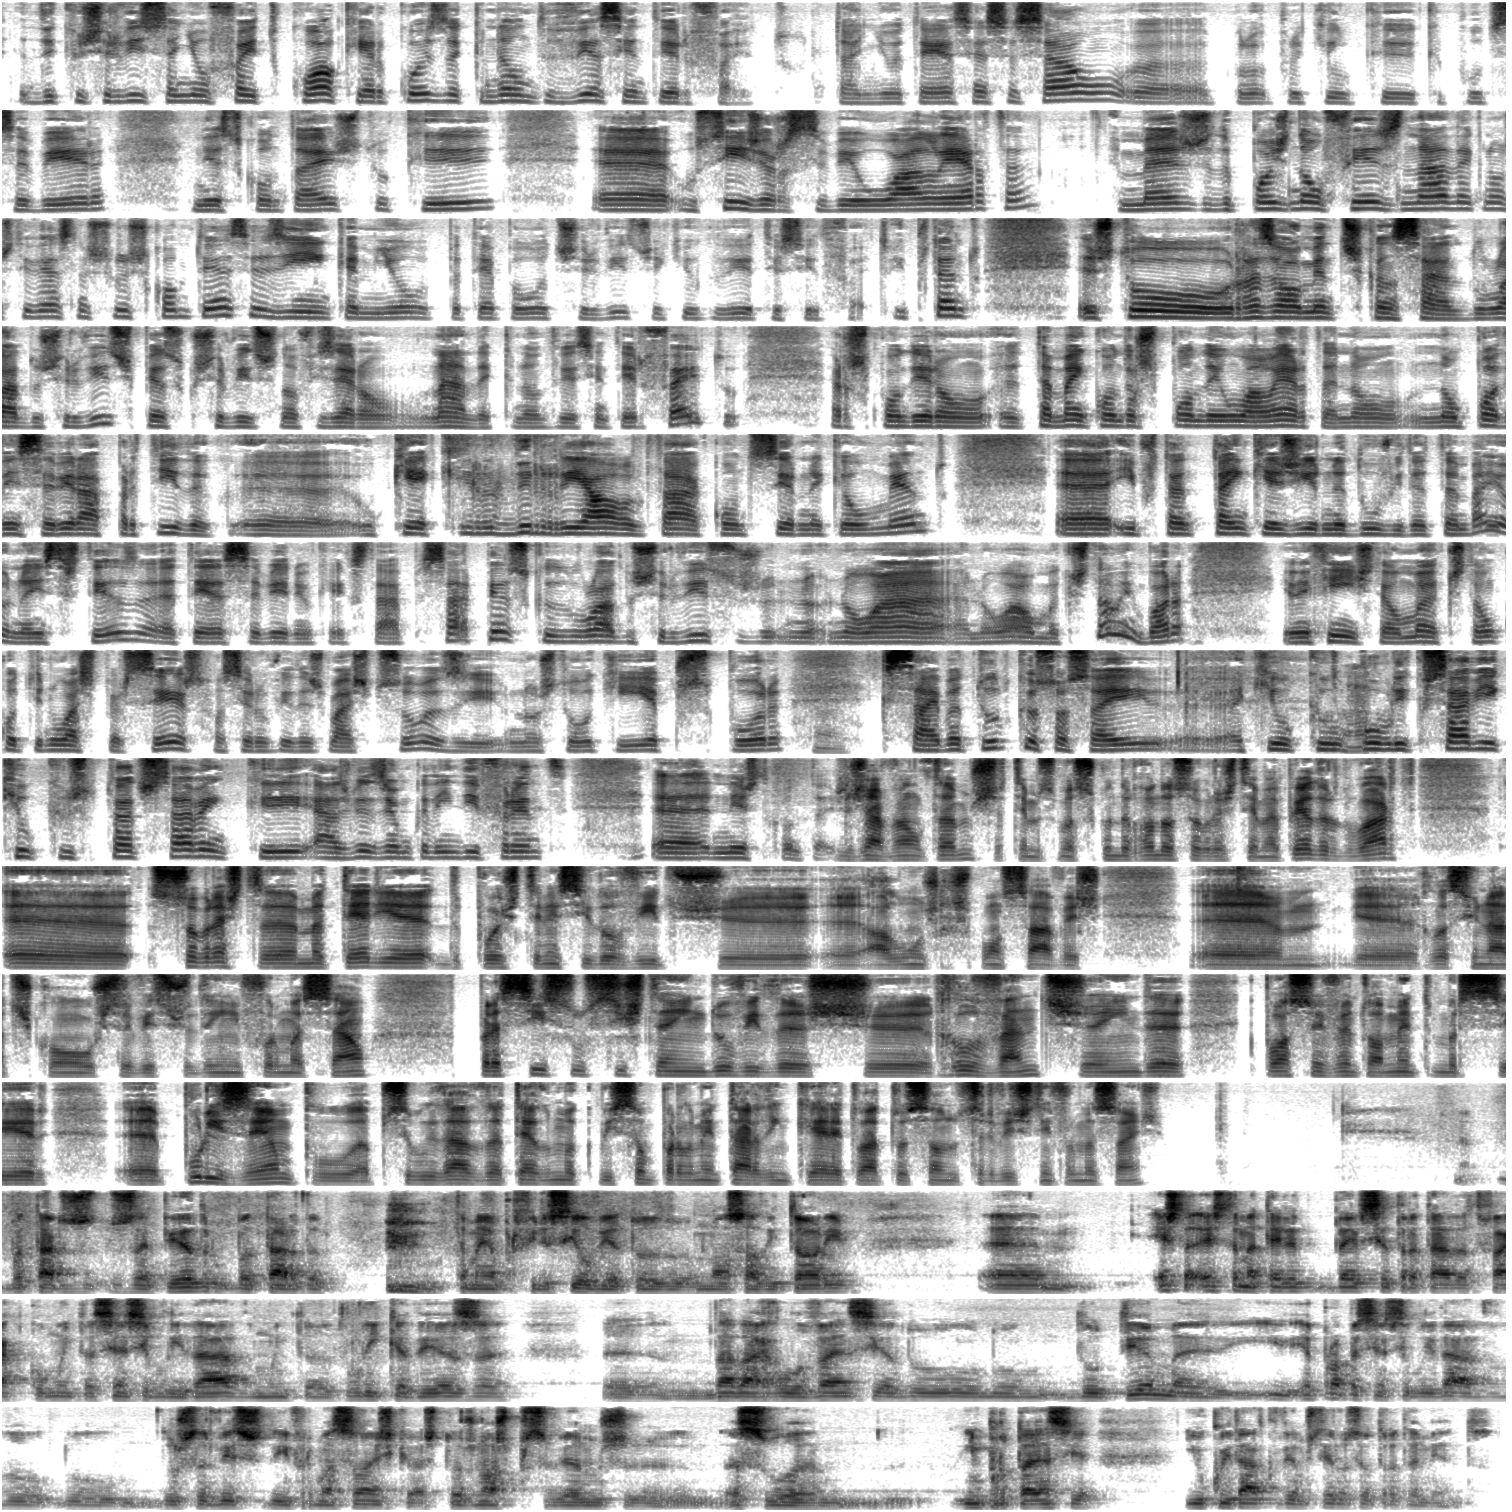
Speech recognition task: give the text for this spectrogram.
de que os serviços tenham feito qualquer coisa que não devessem ter feito tenho até a sensação, uh, por, por, aquilo que, que, pude saber, nesse contexto, que uh, o SIS recebeu o alerta mas depois não fez nada que não estivesse nas suas competências e encaminhou até para outros serviços aquilo que devia ter sido feito. E, portanto, estou razoavelmente descansado do lado dos serviços, penso que os serviços não fizeram nada que não devessem ter feito, responderam, eh, também quando respondem um alerta, não, não podem saber à partida uh, o que é que de real está a acontecer naquele momento uh, e, portanto, têm que agir na dúvida também, ou na incerteza, até saberem o que é que está a passar. Penso que do lado dos serviços não há, não há uma questão, embora, eu, enfim, isto é uma questão que continua a esclarecer, vão ser ouvidas mais pessoas e não estou aqui a pressupor hum. que saiba tudo, que eu só sei uh, aquilo que o hum. público sabe e aquilo que os deputados sabem, que às vezes é um bocadinho diferente uh, neste contexto. Já voltamos, temos uma segunda ronda sobre este tema. Pedro Duarte, uh, sobre esta matéria, depois de terem sido ouvidos alguns responsáveis relacionados com os serviços de informação, para si subsistem dúvidas eh, relevantes ainda que possam eventualmente merecer, eh, por exemplo, a possibilidade até de uma comissão parlamentar de inquérito à atuação dos serviços de informações? Boa tarde, José Pedro. Boa tarde também ao Porfírio Silvia, a todo o nosso auditório. Esta, esta matéria deve ser tratada, de facto, com muita sensibilidade, muita delicadeza, dada a relevância do, do, do, tema e a própria sensibilidade do, dos serviços de informações, que acho que todos nós percebemos eh, a sua importância e o cuidado que devemos ter no seu tratamento.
